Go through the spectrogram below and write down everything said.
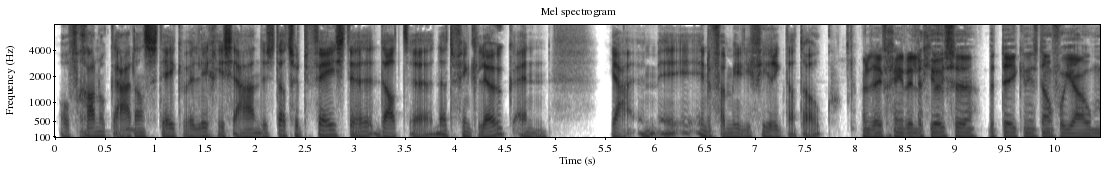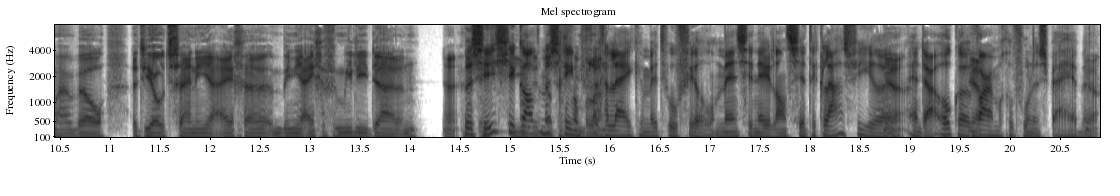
of Chanukka. Dan steken we lichtjes aan. Dus dat soort feesten, dat, dat vind ik leuk. En ja, in de familie vier ik dat ook. Maar het heeft geen religieuze betekenis dan voor jou, maar wel het Joods zijn in je eigen, binnen je eigen familie daar een. ja, Precies, je kan dat het misschien vergelijken met hoeveel mensen in Nederland Sinterklaas vieren. Ja. En daar ook warme gevoelens bij hebben. Ja.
